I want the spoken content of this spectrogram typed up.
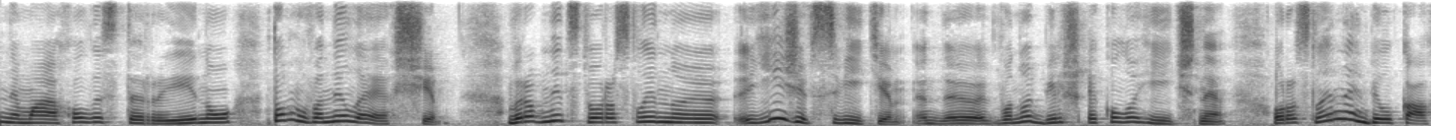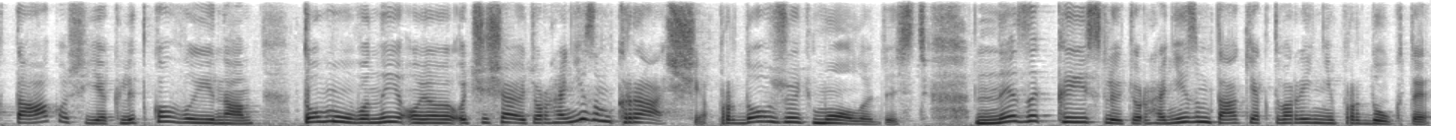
немає холестерину, тому вони легші. Виробництво рослинної їжі в світі е, воно більш екологічне. У рослинних білках також є клітковина, тому вони е, очищають організм краще, продовжують молодість, не закислюють організм так, як тваринні продукти.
